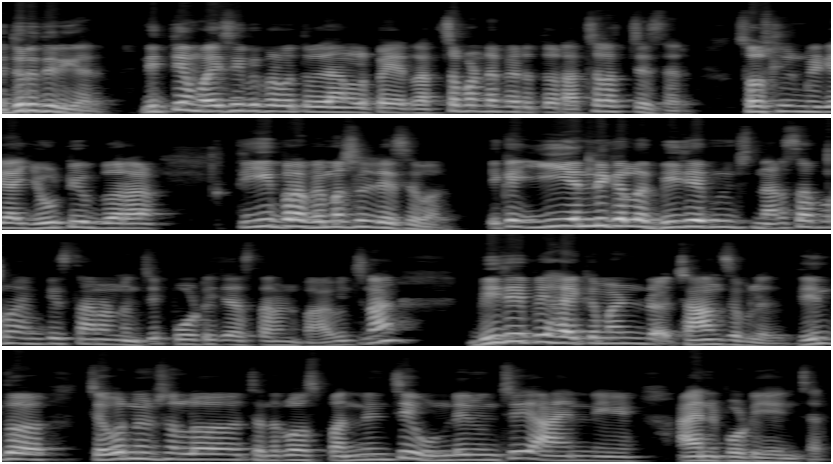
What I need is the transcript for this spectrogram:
ఎదురు తిరిగారు. నిత్యం వైసీపీ ప్రభుత్వ విధానాలపై రచ్చబండ పేరుతో రచ్చరచ్చ చేశారు. సోషల్ మీడియా యూట్యూబ్ ద్వారా తీవ్ర విమర్శలు చేసేవారు. ఇక ఈ ఎన్నికల్లో బీజేపీ నుంచి నరసాపురం ఎంపీ స్థానం నుంచి పోటీ చేస్తారని భావించిన బీజేపీ హైకమాండ్ ఛాన్స్ ఇవ్వలేదు. దీంతో చివరి నిమిషంలో చంద్రబాబు స్పందించి ఉండి నుంచి ఆయన్ని ఆయన పోటీ చేయించారు.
